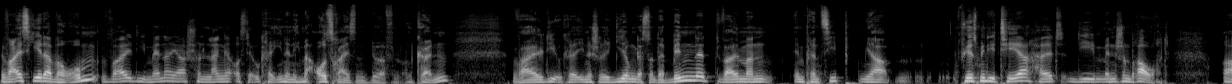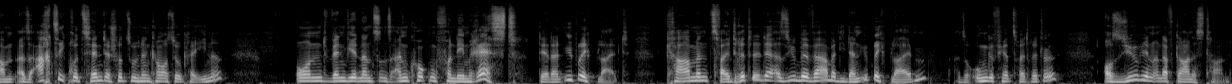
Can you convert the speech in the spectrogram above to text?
Weiß jeder warum, weil die Männer ja schon lange aus der Ukraine nicht mehr ausreisen dürfen und können, weil die ukrainische Regierung das unterbindet, weil man im Prinzip ja fürs Militär halt die Menschen braucht. Ähm, also 80 Prozent der Schutzsuchenden kommen aus der Ukraine. Und wenn wir uns angucken von dem Rest, der dann übrig bleibt, kamen zwei Drittel der Asylbewerber, die dann übrig bleiben, also ungefähr zwei Drittel, aus Syrien und Afghanistan.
